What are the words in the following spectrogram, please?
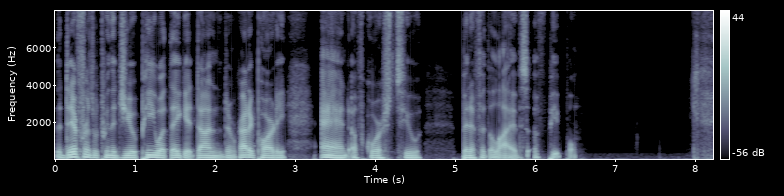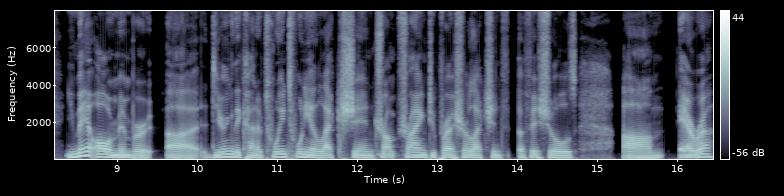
the difference between the GOP, what they get done and the Democratic Party, and of course to benefit the lives of people. You may all remember uh, during the kind of 2020 election, Trump trying to pressure election officials um, era,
